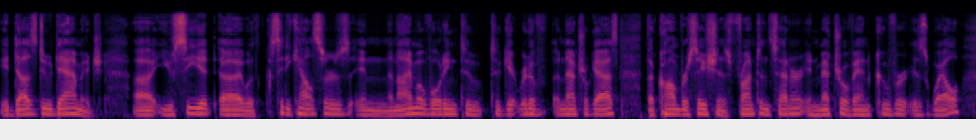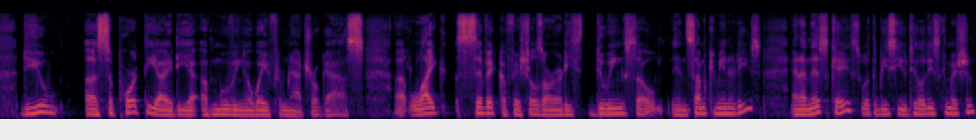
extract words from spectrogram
It does do damage. Uh, you see it uh, with city councilors in Nanaimo voting to, to get rid of natural gas. The conversation is front and center in Metro Vancouver as well. Do you uh, support the idea of moving away from natural gas, uh, like civic officials are already doing so in some communities. And in this case, with the BC Utilities Commission,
